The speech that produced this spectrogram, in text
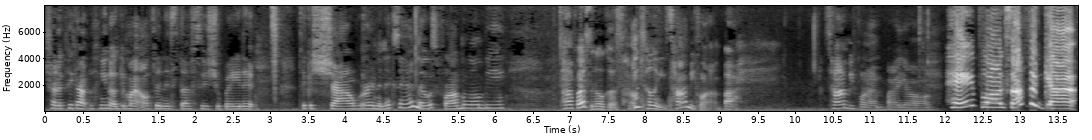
try to pick out, you know, get my outfit and stuff situated, take a shower, and the next thing I know, it's probably gonna be time for us to go because I'm telling you, time be flying by. Time be flying by y'all. Hey vlog so i forgot.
